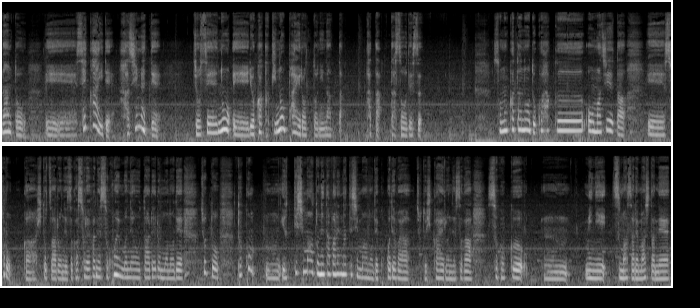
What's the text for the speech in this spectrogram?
なんと、えー、世界で初めて女性の、えー、旅客機のパイロットになった方だそうです。その方の独白を交えた、えー、ソロが一つあるんですがそれがねすごい胸を打たれるものでちょっとどこ、うん、言ってしまうとネタバレになってしまうのでここではちょっと控えるんですがすごく、うん、身につまされましたね。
